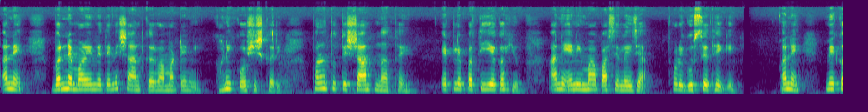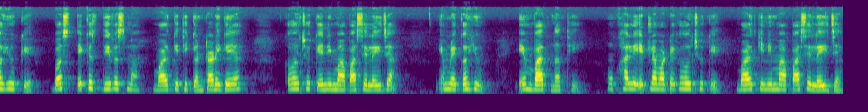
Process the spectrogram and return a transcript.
અને બંને મળીને તેને શાંત કરવા માટેની ઘણી કોશિશ કરી પરંતુ તે શાંત ન થઈ. એટલે પતિએ કહ્યું આને એની મા પાસે લઈ જા. થોડી ગુસ્સે થઈ ગઈ. અને મેં કહ્યું કે બસ એક જ દિવસમાં બાળકીથી કંટાળી ગયા? કહો છો કે એની મા પાસે લઈ જા. એમણે કહ્યું એમ વાત નથી. હું ખાલી એટલા માટે કહું છું કે બાળકીની મા પાસે લઈ જા.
